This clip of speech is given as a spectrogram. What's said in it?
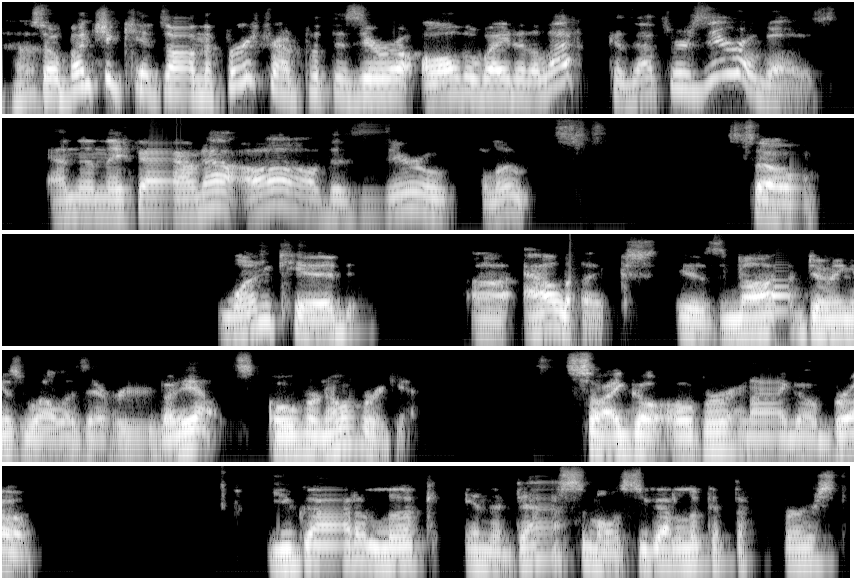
uh-huh. So a bunch of kids on the first round put the zero all the way to the left because that's where zero goes. And then they found out, oh, the zero floats. So one kid, uh, Alex, is not doing as well as everybody else over and over again. So I go over and I go, bro, you got to look in the decimals. You got to look at the first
